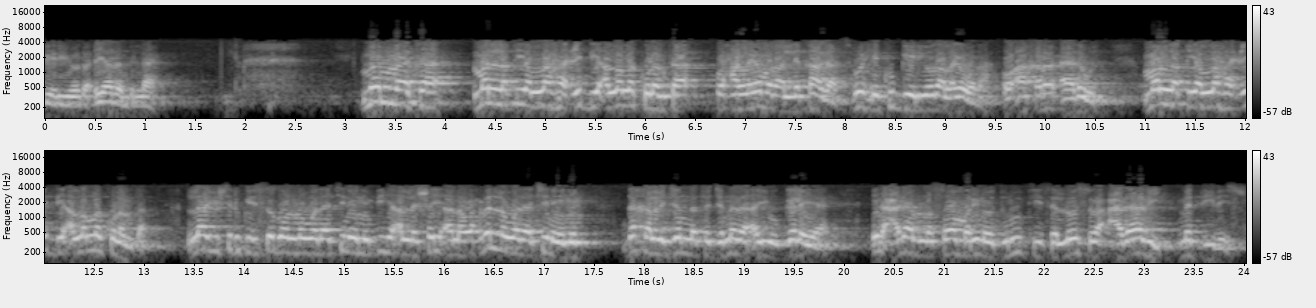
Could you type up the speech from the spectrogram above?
geeriyoodo ciyaadan billah man maata man laqiya allaha ciddii alla la kulanta waxaa laga wadaa liqaagaas ruuxii ku geeriyoodaa laga wadaa oo aakharo aado wey man laqiya allaha ciddii alla la kulanta laa yushriku isagoon la wadaajinaynin bihi alle shay-an waxba la wadaajinaynin dakhala aljannata jannada ayuu gelayaa. In cadaab la soo marin oo dunuubtiisa loo soo cadaabi ma diidayso.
